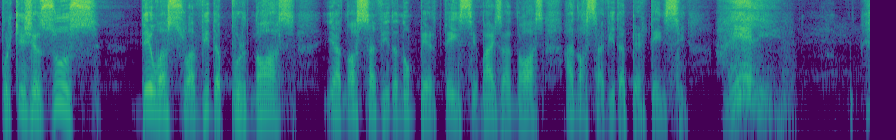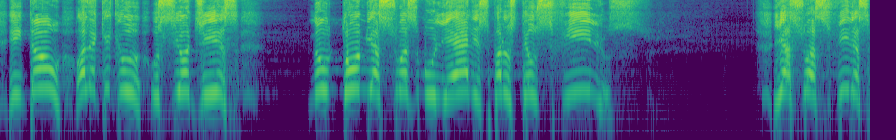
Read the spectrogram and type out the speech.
Porque Jesus deu a sua vida por nós e a nossa vida não pertence mais a nós, a nossa vida pertence a Ele. Então, olha o que o, o Senhor diz: não tome as suas mulheres para os teus filhos, e as suas filhas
